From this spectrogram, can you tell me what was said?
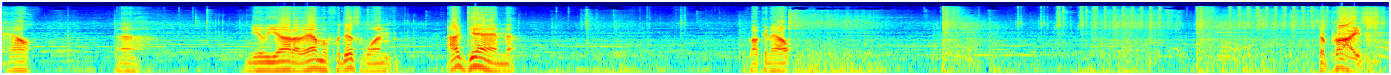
Hell? Uh, nearly out of ammo for this one. Again! Fucking hell. Surprise!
